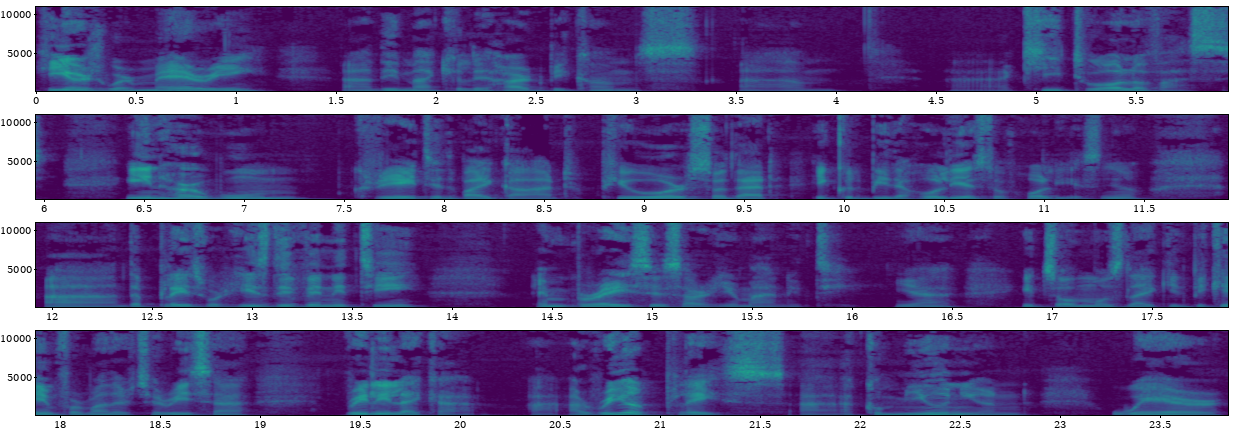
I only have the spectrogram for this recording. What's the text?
here's where Mary, uh, the Immaculate Heart, becomes um, uh, key to all of us. In her womb, created by God, pure, so that He could be the holiest of holiest. You know, uh, the place where His divinity embraces our humanity. Yeah, it's almost like it became for Mother Teresa, really like a a, a real place, a, a communion where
